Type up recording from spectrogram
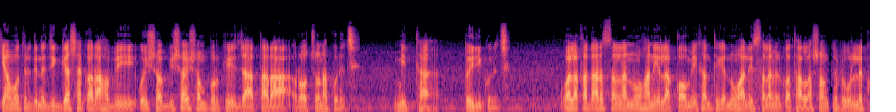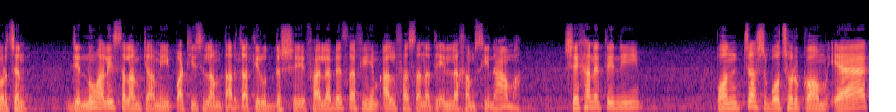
কেয়ামতের দিনে জিজ্ঞাসা করা হবে ওই সব বিষয় সম্পর্কে যা তারা রচনা করেছে, মিথ্যা তৈরি করেছে। ওয়ালাকাদ আরসাল্লাহ নুহান ইলা কম এখান থেকে নূহ আলি সালামের কথা আল্লাহ সংক্ষেপে উল্লেখ করেছেন যে, নূহ আলি সালামকে আমি পাঠিয়েছিলাম তার জাতির উদ্দেশ্যে ফাইলাবেসা ফিহিম আলফা সানাতি ইল্লা খামসিনা আমা। সেখানে তিনি পঞ্চাশ বছর কম এক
